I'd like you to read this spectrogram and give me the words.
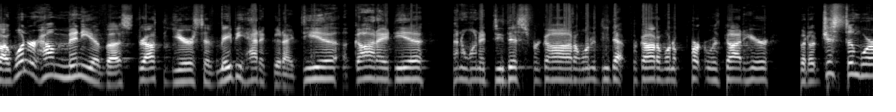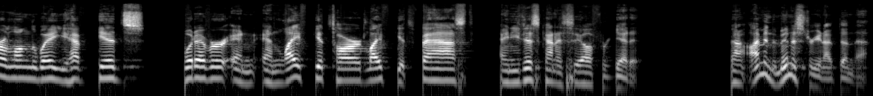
So I wonder how many of us throughout the years have maybe had a good idea, a God idea. I don't want to do this for God. I want to do that for God. I want to partner with God here. But uh, just somewhere along the way, you have kids, whatever, and, and life gets hard, life gets fast, and you just kind of say, oh, forget it. Now, I'm in the ministry and I've done that.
